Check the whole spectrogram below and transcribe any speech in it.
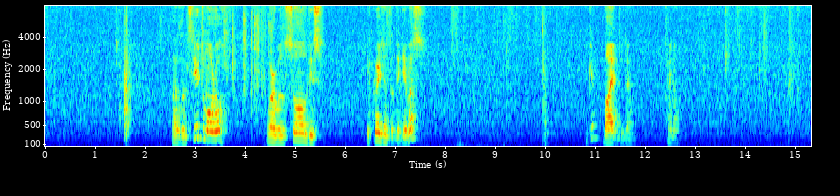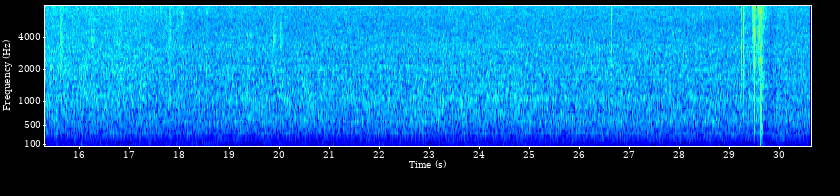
I will see you tomorrow where we'll solve these equations that they give us. Okay, bye until then. Bye now.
